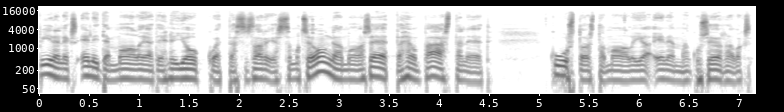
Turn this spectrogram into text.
viidenneksi eniten maaleja tehnyt joukkue tässä sarjassa, mutta se ongelma on se, että he on päästäneet 16 maalia enemmän kuin seuraavaksi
